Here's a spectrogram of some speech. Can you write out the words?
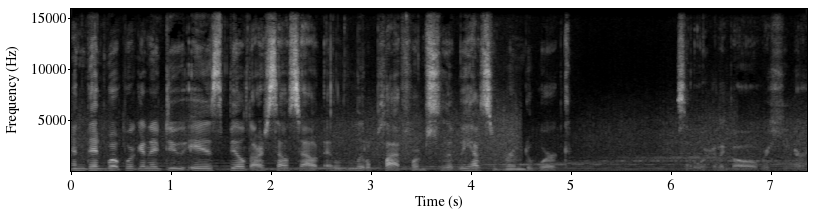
And then what we're going to do is build ourselves out a little platform so that we have some room to work. So we're going to go over here.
